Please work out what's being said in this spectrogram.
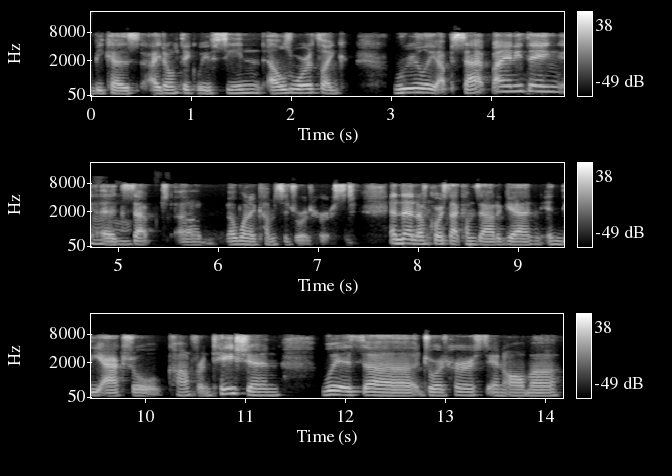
because I don't think we've seen Ellsworth like really upset by anything mm-hmm. except um, when it comes to George Hearst. And then, of course, that comes out again in the actual confrontation with uh, George Hearst and Alma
